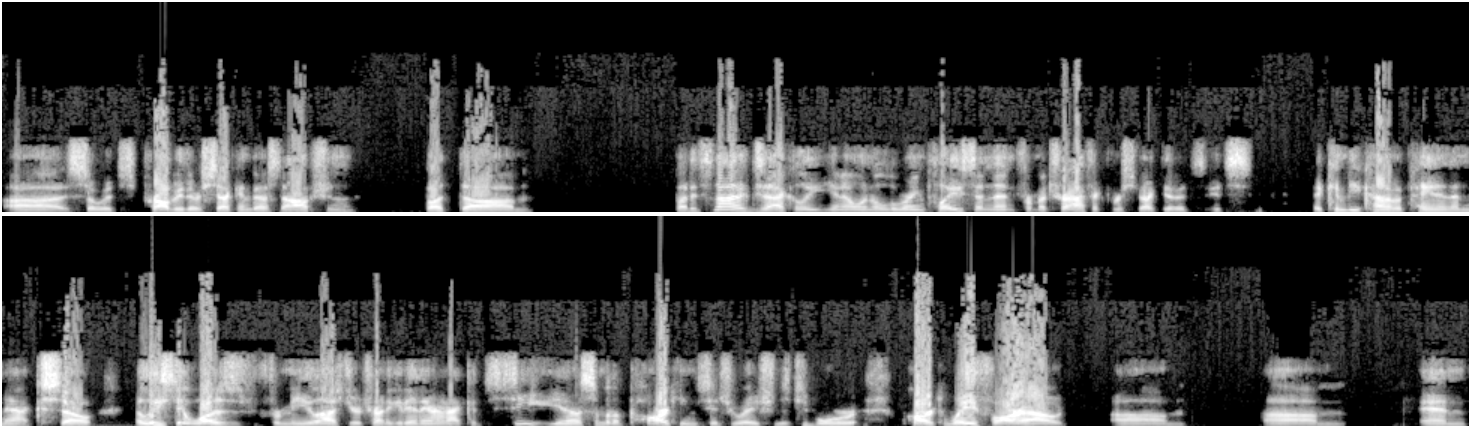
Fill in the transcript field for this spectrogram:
Uh, so it's probably their second best option. But um, but it's not exactly you know an alluring place. And then from a traffic perspective, it's it's it can be kind of a pain in the neck. So at least it was for me last year trying to get in there, and I could see you know some of the parking situations. People were parked way far out. Um, um, and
